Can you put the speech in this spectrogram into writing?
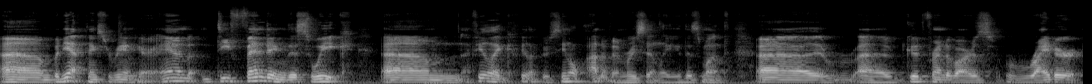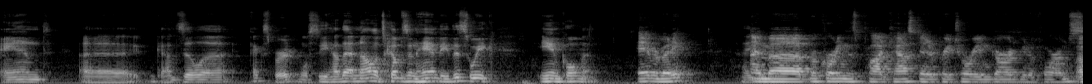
Um, but yeah, thanks for being here and defending this week. Um, I feel like I feel like we've seen a lot of him recently this month. Uh, a good friend of ours, writer and uh, Godzilla expert. We'll see how that knowledge comes in handy this week. Ian Coleman. Hey everybody, I'm uh, recording this podcast in a Praetorian Guard uniform, so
